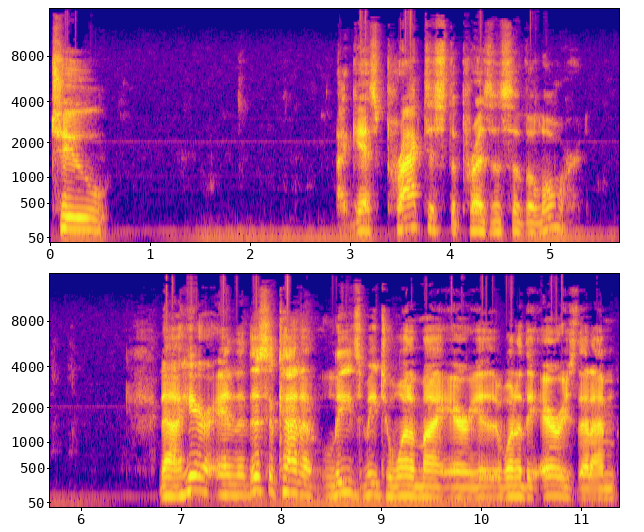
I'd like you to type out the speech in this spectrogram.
to, I guess, practice the presence of the Lord. Now, here, and this kind of leads me to one of my areas, one of the areas that I'm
